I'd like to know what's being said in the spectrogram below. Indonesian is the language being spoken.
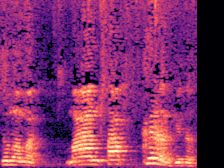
tuh mama mantap ker gitu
